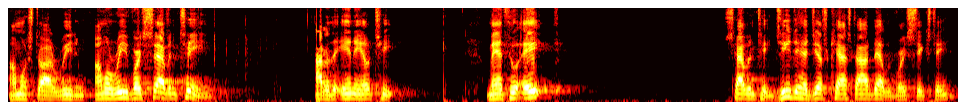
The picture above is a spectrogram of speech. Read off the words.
I'm to start reading. I'm to read verse 17 out of the NLT. Matthew 8, 17. Jesus had just cast out devils, verse 16.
